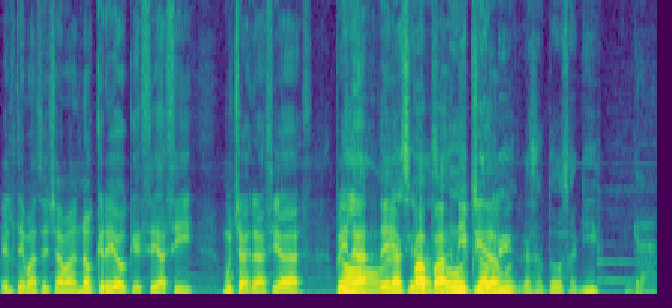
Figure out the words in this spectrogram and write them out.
El tema se llama No creo que sea así. Muchas gracias, Pela No, de gracias Papas a vos, Charlie, gracias a todos aquí. Gracias.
